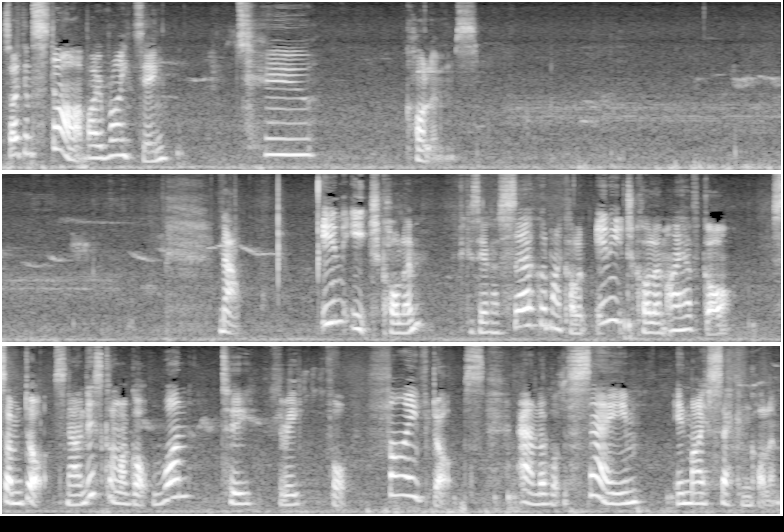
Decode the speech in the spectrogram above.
So I can start by writing two columns. Now, in each column, you can see I've circled my column, in each column I have got some dots. Now in this column I've got one, two, three, four, five dots. And I've got the same in my second column.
